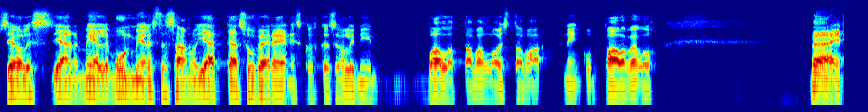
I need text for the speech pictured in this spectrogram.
se olisi jään, mun mielestä saanut jättää suvereeniksi, koska se oli niin vallottavan loistava niin kuin palvelu. Näin.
